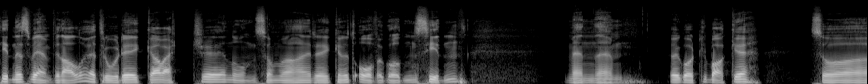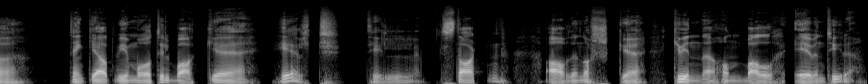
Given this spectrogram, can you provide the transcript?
tidenes VM-finale. Og jeg tror det ikke har vært eh, noen som har kunnet overgå den siden. Men før vi går tilbake, så tenker jeg at vi må tilbake helt til starten av det norske kvinnehåndballeventyret.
